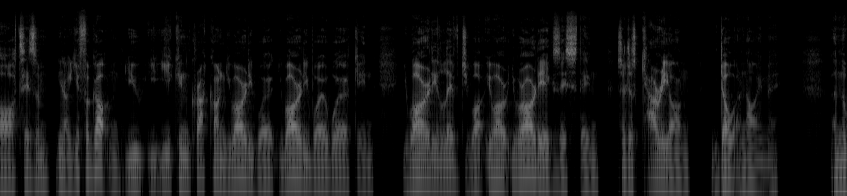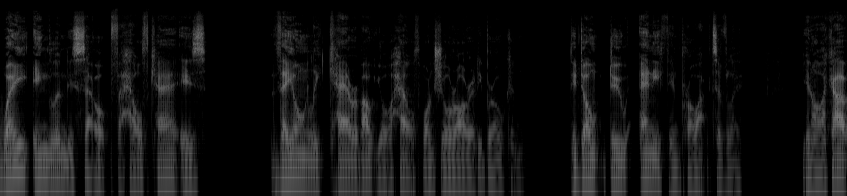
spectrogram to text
autism you know you're forgotten you you can crack on you already work you already were working you already lived you are you are you were already existing so just carry on don't annoy me and the way england is set up for healthcare is they only care about your health once you're already broken. They don't do anything proactively. You know like i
